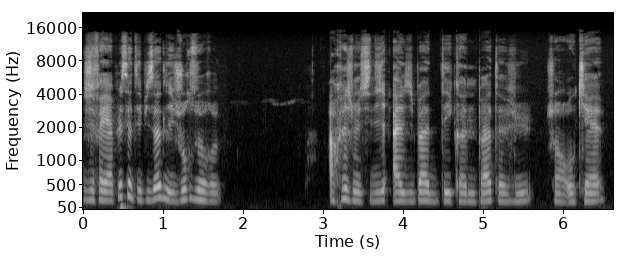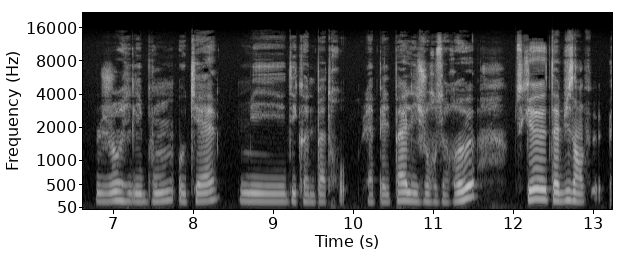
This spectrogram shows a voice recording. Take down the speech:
J'ai failli appeler cet épisode les jours heureux. Après, je me suis dit, Abiba, déconne pas, t'as vu? Genre, ok, le jour il est bon, ok, mais déconne pas trop. L'appelle pas les jours heureux, parce que t'abuses un peu.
